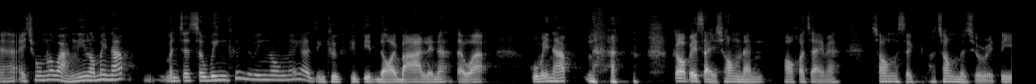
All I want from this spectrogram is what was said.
นะฮะไอช่วงระหว่างนี้เราไม่นับ มันจะสวิงขึ้นสวิงลงไงจริงคือคือติดดอยบานเลยนะ แต่ว่ากูไม่นับ ก็ไปใส่ช่องนั้น พอเข้าใจไหมช่องช่อง maturity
